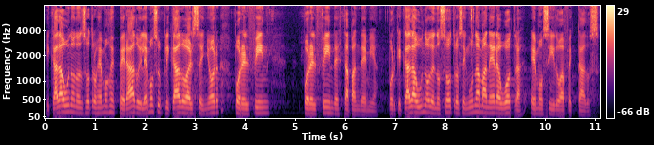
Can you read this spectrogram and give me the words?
Y cada uno de nosotros hemos esperado y le hemos suplicado al Señor por el fin por el fin de esta pandemia, porque cada uno de nosotros en una manera u otra hemos sido afectados.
